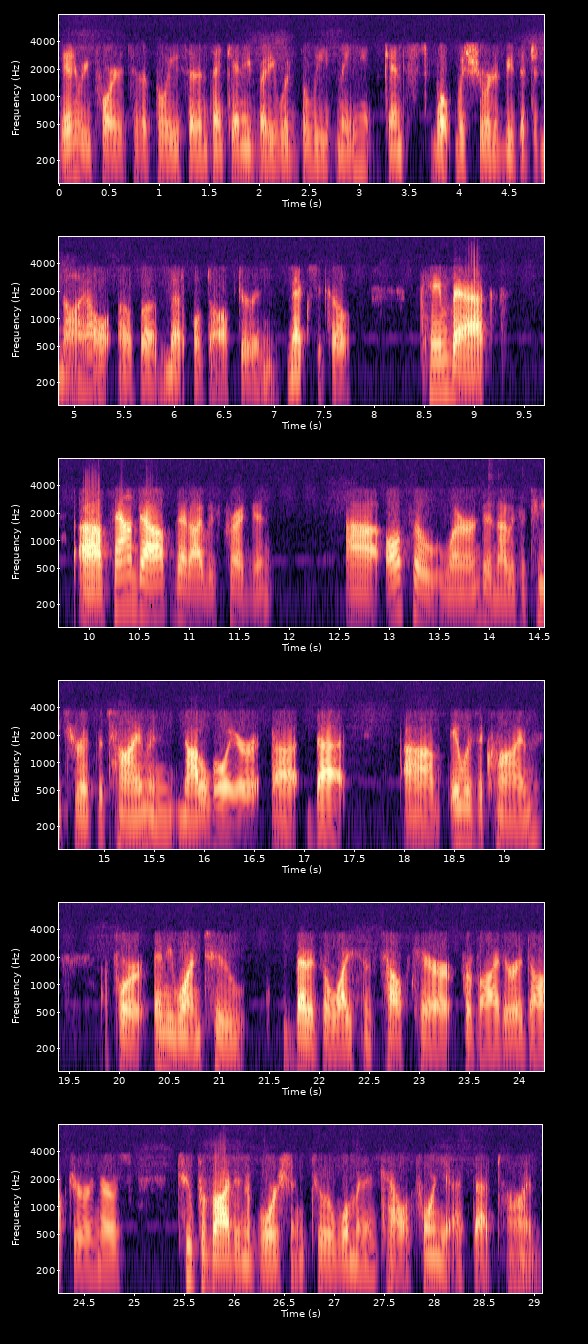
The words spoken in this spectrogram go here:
then reported to the police. I didn't think anybody would believe me against what was sure to be the denial of a medical doctor in Mexico. Came back, uh, found out that I was pregnant. Uh, also learned, and I was a teacher at the time and not a lawyer, uh, that um, it was a crime for anyone to, that is a licensed healthcare provider, a doctor or nurse, to provide an abortion to a woman in California at that time.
